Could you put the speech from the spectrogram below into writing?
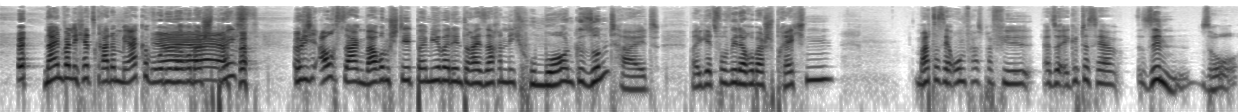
Nein, weil ich jetzt gerade merke, wo Ja, du darüber ja, ja. sprichst, würde ich auch sagen, warum steht bei mir bei den drei Sachen nicht Humor und Gesundheit? Weil jetzt, wo wir darüber sprechen, macht das ja unfassbar viel, also ergibt das ja Sinn, so.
